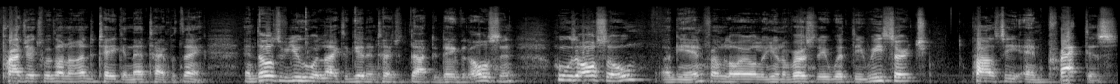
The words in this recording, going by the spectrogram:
projects we're going to undertake and that type of thing. And those of you who would like to get in touch with Dr. David Olson, who's also, again, from Loyola University with the Research, Policy, and Practice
